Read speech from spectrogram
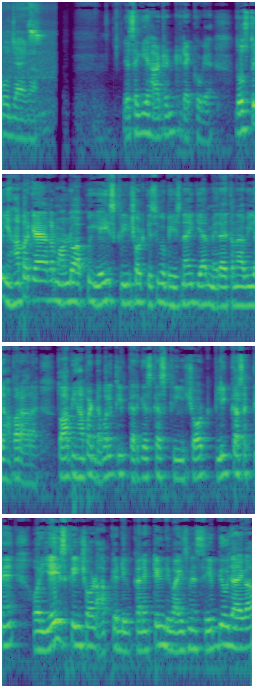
हो जाएगा। जैसे कि हार्ट रेट डिटेक्ट हो गया। दोस्तों, यहाँ पर क्या है? अगर मान लो आपको यही स्क्रीनशॉट किसी को भेजना है कि यार मेरा इतना अभी यहाँ पर आ रहा है तो आप यहाँ पर डबल क्लिक करके इसका स्क्रीनशॉट क्लिक कर सकते हैं और यही स्क्रीनशॉट आपके कनेक्टिंग डिवाइस में सेव भी हो जाएगा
